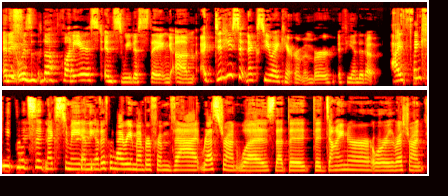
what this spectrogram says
And it was the funniest and sweetest thing. Um, I, did he sit next to you? I can't remember if he ended up I think he did sit next to me. And the other thing I remember from that restaurant was that the, the diner or the restaurant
